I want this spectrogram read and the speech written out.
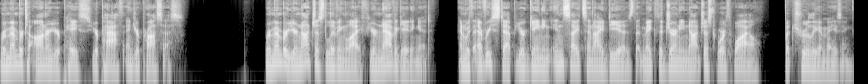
remember to honor your pace, your path, and your process. Remember, you're not just living life, you're navigating it, and with every step, you're gaining insights and ideas that make the journey not just worthwhile, but truly amazing.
